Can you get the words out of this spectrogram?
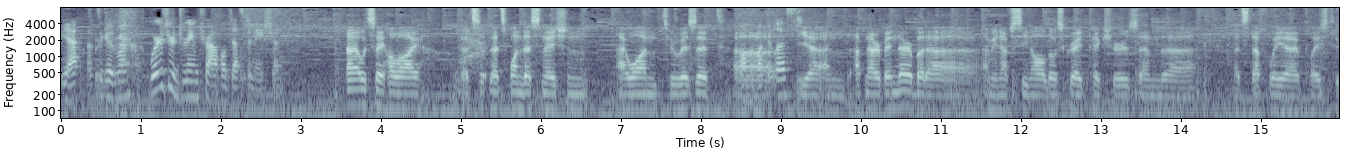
Yeah, that's a good one. Where's your dream travel destination? I would say Hawaii. That's that's one destination I want to visit. On the Uh, bucket list? Yeah, and I've never been there, but uh, I mean I've seen all those great pictures, and uh, that's definitely a place to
